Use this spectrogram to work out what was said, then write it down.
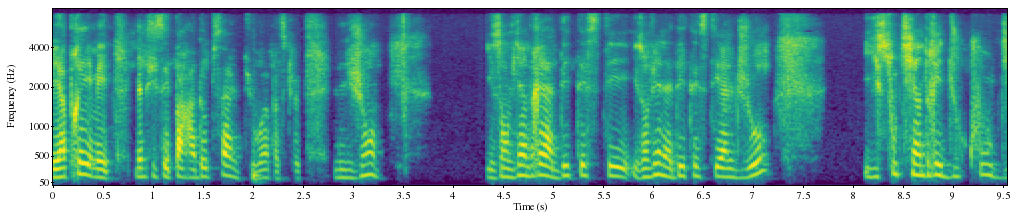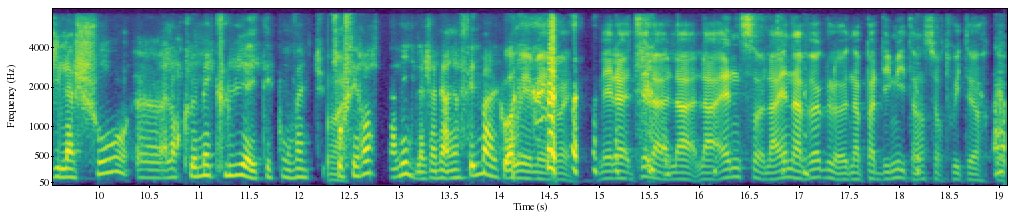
Mais après, mais même si c'est paradoxal, tu vois, parce que les gens, ils en viendraient à détester, ils en viennent à détester Aljo. Ils soutiendraient du coup Dillashaw, euh, alors que le mec, lui, a été convaincu. Ouais. Sauf erreur, cette année, il n'a jamais rien fait de mal, quoi. Oui, mais, ouais. mais la, tu sais, la, la, la haine, la haine aveugle n'a pas de limite hein, sur Twitter. Ah,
